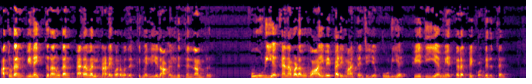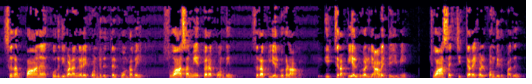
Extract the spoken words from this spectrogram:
அத்துடன் வினைத்திறனுடன் பரவல் நடைபெறுவதற்கு மெல்லியதாக இருத்தல் நன்று. கூடிய கனவளவு வாயுவை பரிமாற்றம் செய்யக்கூடிய பெரிய மேற்பரப்பை கொண்டிருத்தல் சிறப்பான குருதி வளங்களை கொண்டிருத்தல் போன்றவை சுவாச மேற்பரப்பொன்றின் சிறப்பியல்புகளாகும். இச்சிறப்பியல்புகள் யாவற்றையுமே சுவாச சிற்றறைகள் கொண்டிருப்பது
